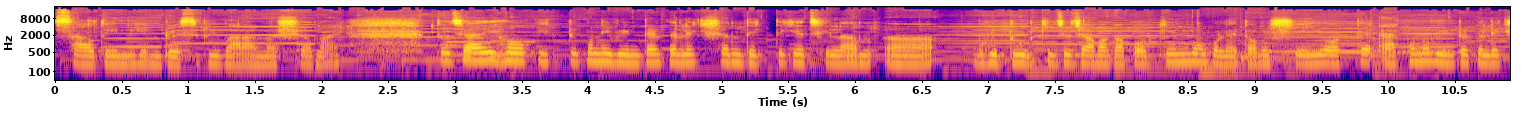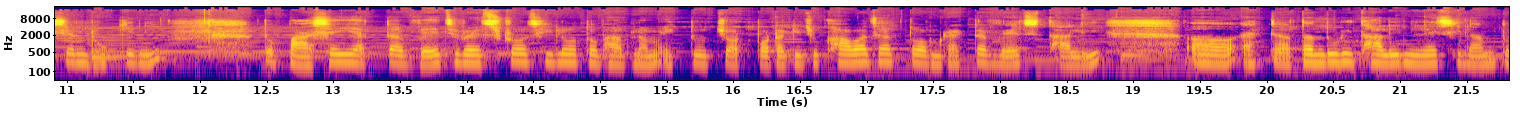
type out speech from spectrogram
সাউথ ইন্ডিয়ান রেসিপি বানানোর সময়। তো যাই হোক, একটুখানি উইন্টার কালেকশন দেখতে গেছিলাম। ভুতুর কিছু জামা কাপড় কিনবো বলে। তবে সেই অর্থে এখনও উইন্টার কালেকশন ঢোকেনি। তো পাশেই একটা ভেজ রেস্ট্রো ছিল, তো ভাবলাম একটু চটপটা কিছু খাওয়া যাক। তো আমরা একটা ভেজ থালি একটা তন্দুরি থালি নিয়েছিলাম। তো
